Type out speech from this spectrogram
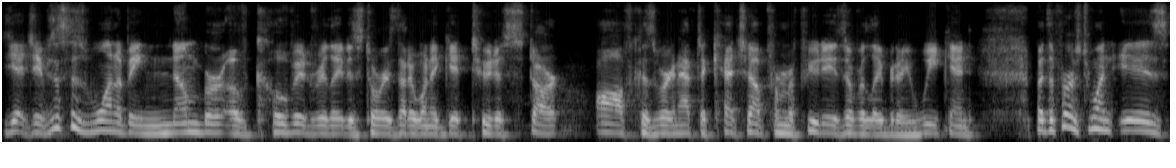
Yeah, James, this is one of a number of COVID related stories that I want to get to to start off because we're going to have to catch up from a few days over Labor Day weekend. But the first one is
